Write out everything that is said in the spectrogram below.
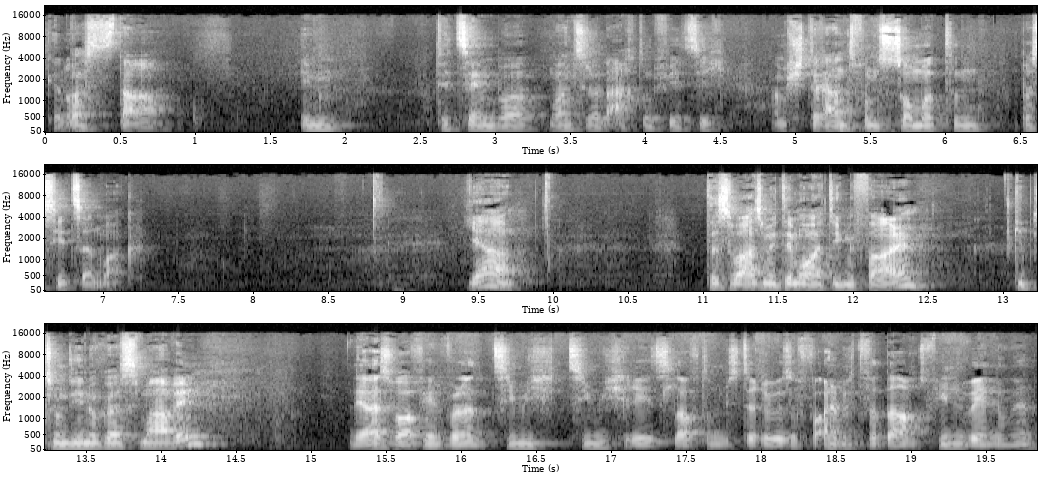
Genau. was da im Dezember 1948 am Strand von Somerton passiert sein mag. Ja, das war's mit dem heutigen Fall. Gibt's von dir noch was, Marvin? Ja, es war auf jeden Fall ein ziemlich, ziemlich rätselhafter und mysteriöser Fall mit verdammt vielen Wendungen,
